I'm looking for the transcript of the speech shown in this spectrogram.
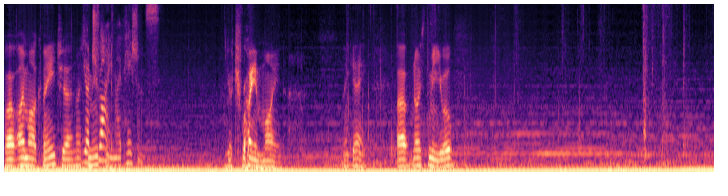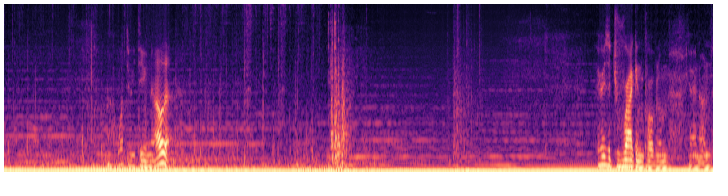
Well, I'm Archmage. Uh, nice You're to meet trying You're trying my patience. You're trying mine. Okay. Well, nice to meet you all. What do we do now then? There is a dragon problem going on.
